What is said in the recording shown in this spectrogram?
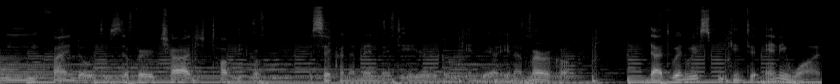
we find out is a very charged topic of the second amendment here in, the, in america that when we're speaking to anyone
